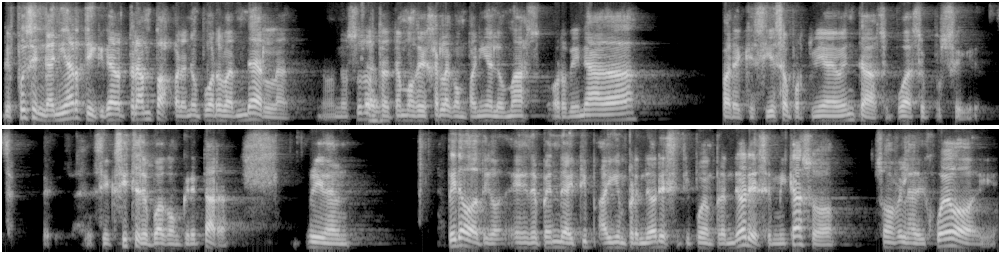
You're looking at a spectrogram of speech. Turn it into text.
después engañarte y crear trampas para no poder venderla. Nosotros tratamos de dejar la compañía lo más ordenada para que si esa oportunidad de venta se pueda, se, si existe, se pueda concretar. Pero digo, depende, hay, hay emprendedores y tipos de emprendedores. En mi caso, son reglas del juego y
